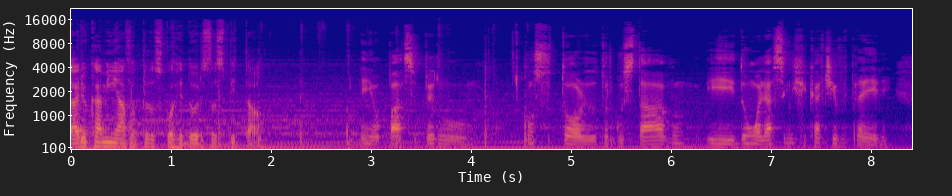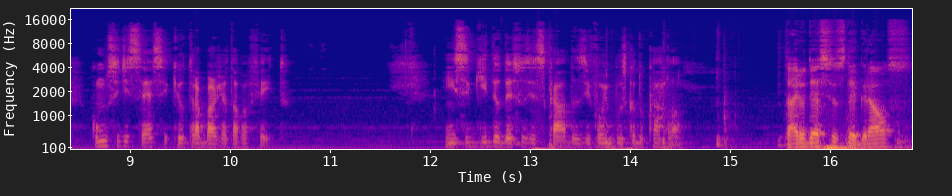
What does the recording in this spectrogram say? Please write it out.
Dário caminhava pelos corredores do hospital. Bem, eu passo pelo consultório do Dr. Gustavo e dou um olhar significativo para ele, como se dissesse que o trabalho já estava feito. Em seguida, eu desço as escadas e vou em busca do Carlão. Dário desce os degraus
